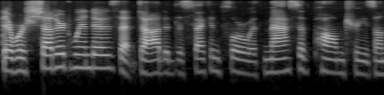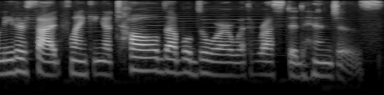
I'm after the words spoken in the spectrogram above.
There were shuttered windows that dotted the second floor with massive palm trees on either side, flanking a tall double door with rusted hinges.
